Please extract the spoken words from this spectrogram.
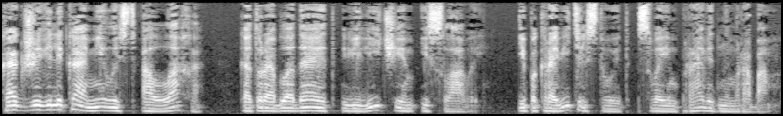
Как же велика милость Аллаха, который обладает величием и славой и покровительствует своим праведным рабам.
